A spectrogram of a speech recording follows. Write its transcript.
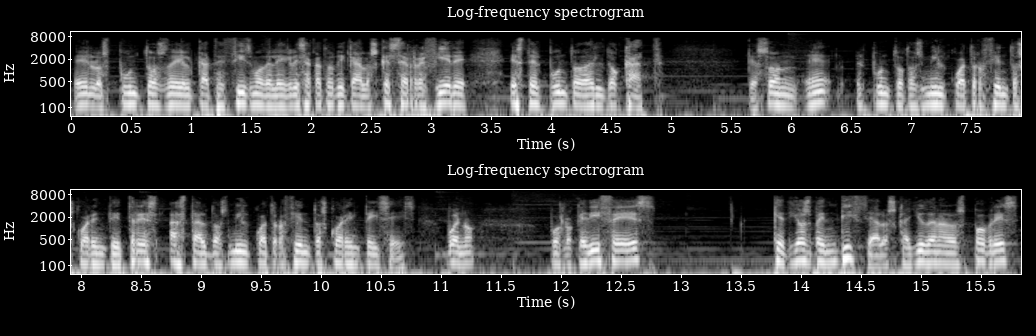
¿eh? los puntos del catecismo de la Iglesia Católica a los que se refiere este el punto del DOCAT? que son el punto 2443 hasta el 2446. Bueno, pues lo que dice es que Dios bendice a los que ayudan a los pobres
